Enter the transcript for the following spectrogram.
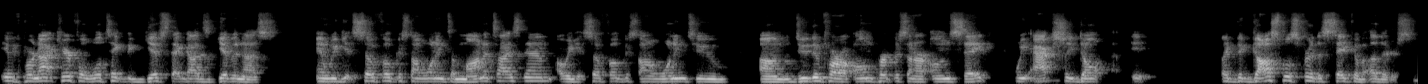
if we're not careful, we'll take the gifts that God's given us and we get so focused on wanting to monetize them, or we get so focused on wanting to um, do them for our own purpose and our own sake. We actually don't it, like the gospel's for the sake of others,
